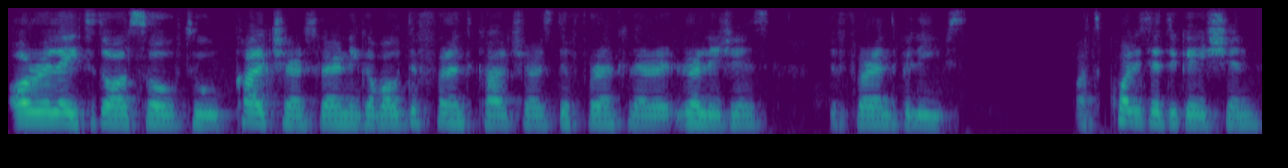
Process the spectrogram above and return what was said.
all related also to cultures, learning about different cultures, different religions, different beliefs. But quality education,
